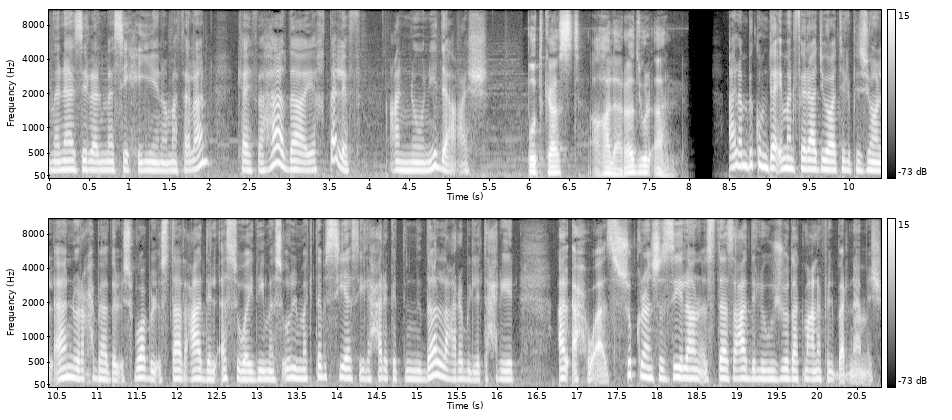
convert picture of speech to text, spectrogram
منازل المسيحيين مثلا؟ كيف هذا يختلف عن نون داعش؟ بودكاست على راديو الآن. أهلا بكم دائما في راديو وتلفزيون الآن. نرحب هذا الأسبوع بالأستاذ عادل السويدي مسؤول المكتب السياسي لحركة النضال العربي لتحرير الأحواز شكرا جزيلا أستاذ عادل لوجودك معنا في البرنامج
